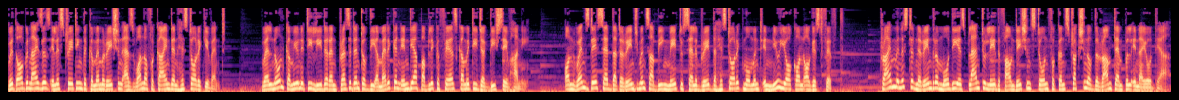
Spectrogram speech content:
with organizers illustrating the commemoration as one of a kind and historic event. Well known community leader and president of the American India Public Affairs Committee Jagdish Sewhani on Wednesday said that arrangements are being made to celebrate the historic moment in New York on August 5. Prime Minister Narendra Modi is planned to lay the foundation stone for construction of the Ram Temple in Ayodhya.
